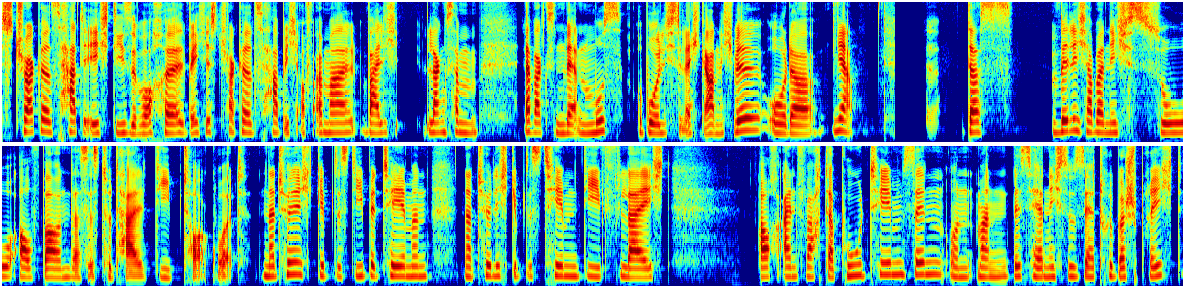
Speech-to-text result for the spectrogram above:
Struggles hatte ich diese Woche, welche Struggles habe ich auf einmal, weil ich langsam erwachsen werden muss, obwohl ich es vielleicht gar nicht will. Oder ja, das will ich aber nicht so aufbauen, dass es total Deep Talk wird. Natürlich gibt es diebe Themen, natürlich gibt es Themen, die vielleicht auch einfach Tabuthemen sind und man bisher nicht so sehr drüber spricht.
